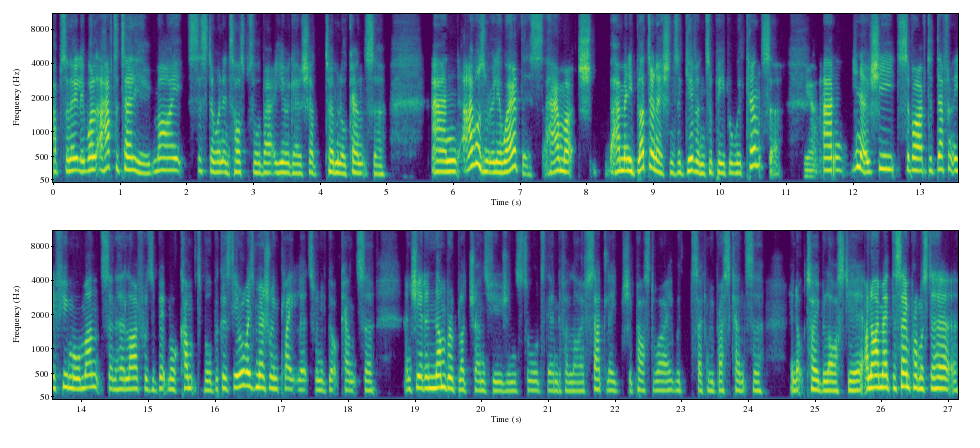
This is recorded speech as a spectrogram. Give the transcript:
absolutely. Well, I have to tell you, my sister went into hospital about a year ago. She had terminal cancer. And I wasn't really aware of this, how much, how many blood donations are given to people with cancer. Yeah. And, you know, she survived definitely a few more months and her life was a bit more comfortable because you're always measuring platelets when you've got cancer. And she had a number of blood transfusions towards the end of her life. Sadly, she passed away with secondary breast cancer in October last year. And I made the same promise to her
